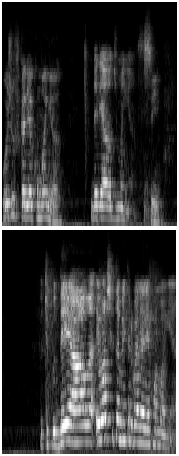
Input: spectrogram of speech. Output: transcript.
Hoje eu ficaria com manhã. Daria aula de manhã, sim. Sim. Do tipo, dê aula. Eu acho que também trabalharia com a manhã.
